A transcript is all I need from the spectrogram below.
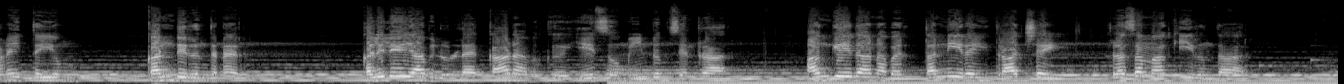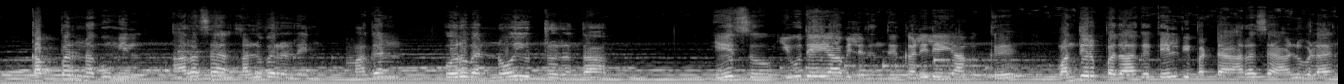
அனைத்தையும் கண்டிருந்தனர். கலிலேயாவில் உள்ள கானாவுக்கு இயேசு மீண்டும் சென்றார். அங்கேதான் அவர் தண்ணீரை திராட்சை ரசமாக்கி இருந்தார் கப்பர் நகுமில் அரச அலுவலரின் மகன் ஒருவன் நோயுற்றிருந்தான். இயேசு யூதேயாவிலிருந்து கலிலேயாவுக்கு வந்திருப்பதாக கேள்விப்பட்ட அரச அலுவலர்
